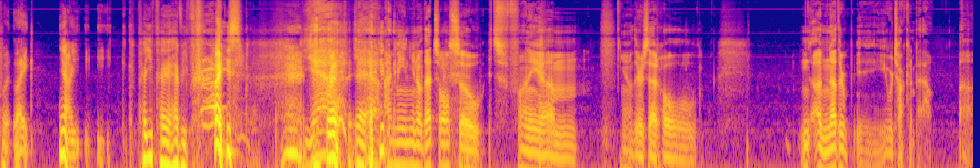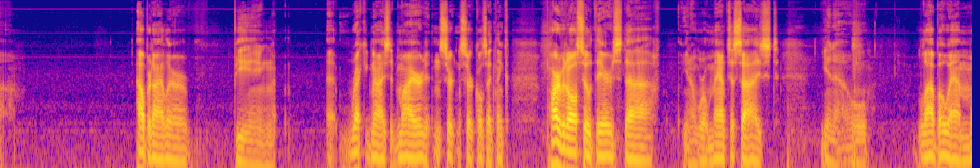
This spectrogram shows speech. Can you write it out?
but like you know, you, you pay you pay a heavy price. Yeah, Yeah. yeah. I mean, you know, that's also it's funny. Um, you know, there's that whole another you were talking about uh, Albert Ayler being uh, recognized, admired in certain circles. I think part of it also there's the you know romanticized, you know, la boheme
